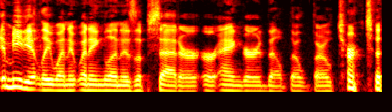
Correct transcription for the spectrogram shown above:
immediately when it, when England is upset or, or angered, they'll they'll they'll turn to,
